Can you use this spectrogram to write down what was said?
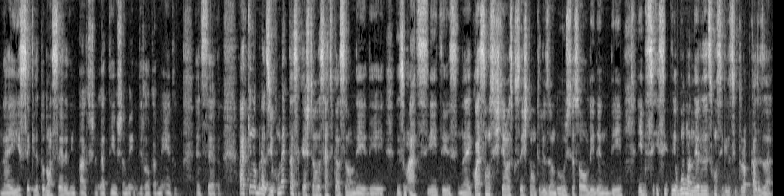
Né, e isso cria toda uma série de impactos negativos também, de deslocamento, etc. Aqui no Brasil, como é que está essa questão da certificação de, de, de smart cities? Né, e quais são os sistemas que vocês estão utilizando hoje? Se é só o LeadND? E, e se de alguma maneira eles conseguiram se tropicalizar?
